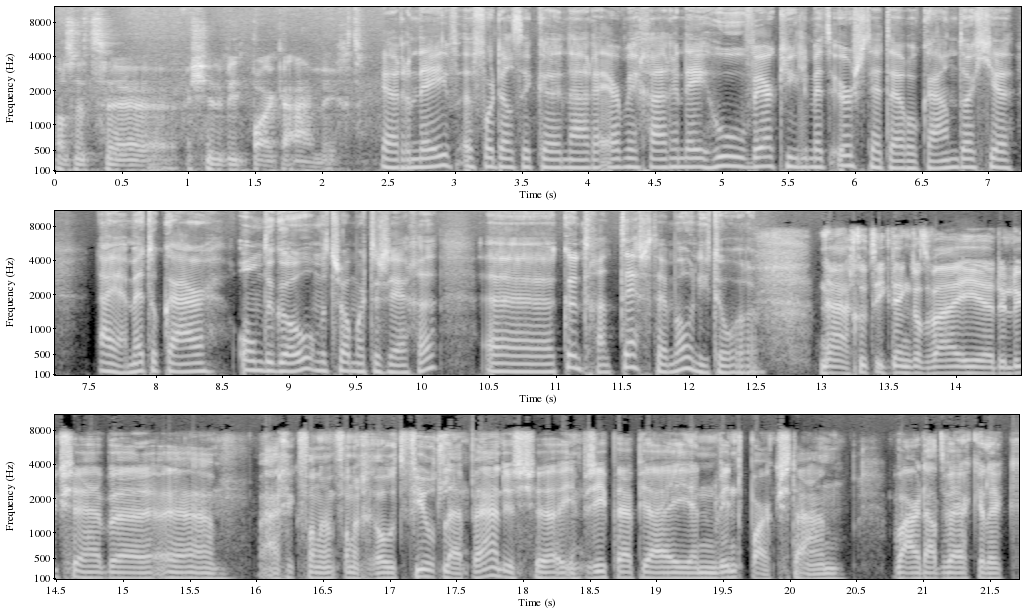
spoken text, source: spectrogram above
als, het, uh, als je de windparken aanlegt. Ja, René, eh, voordat ik uh, naar Erwin ga. René, hoe werken jullie met Ørsted daar ook aan? Dat je nou ja, met elkaar on the go, om het zo maar te zeggen, uh, kunt gaan testen en monitoren. Nou goed, ik denk dat wij de luxe hebben uh, eigenlijk van een, van een groot field lab. Hè? Dus uh, in principe heb jij een windpark staan waar daadwerkelijk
